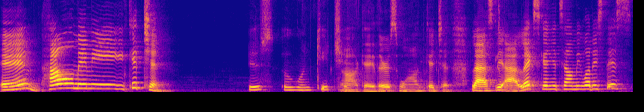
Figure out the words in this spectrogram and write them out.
And how many kitchen? It's a one kitchen. Okay, there's one kitchen. Lastly, Alex, can you tell me what is this?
